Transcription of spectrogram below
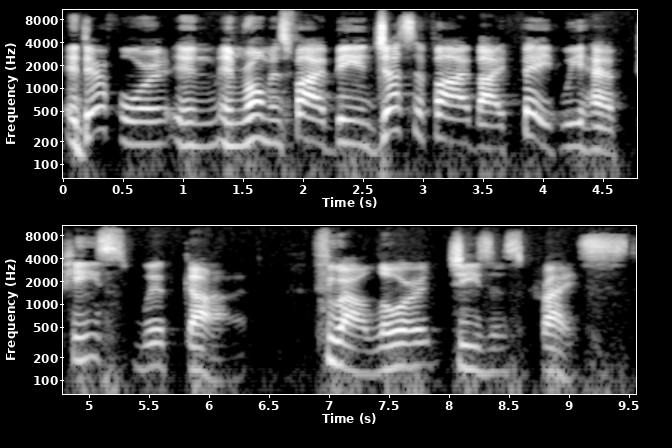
and therefore, in, in Romans 5, being justified by faith, we have peace with God through our Lord Jesus Christ.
